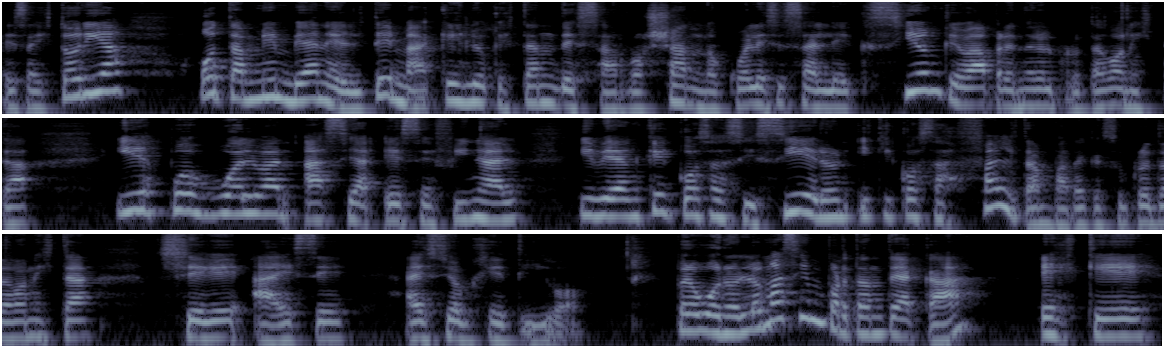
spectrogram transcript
esa, historia, o también vean el tema, qué es lo que están desarrollando, cuál es esa lección que va a aprender el protagonista, y después vuelvan hacia ese final y vean qué cosas hicieron y qué cosas faltan para que su protagonista llegue a ese, a ese objetivo. Pero bueno, lo más importante acá es que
